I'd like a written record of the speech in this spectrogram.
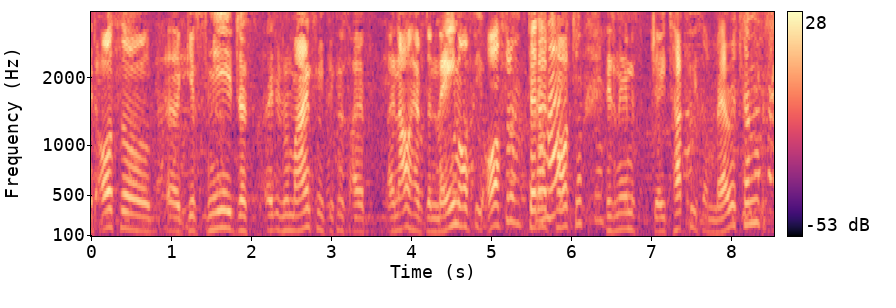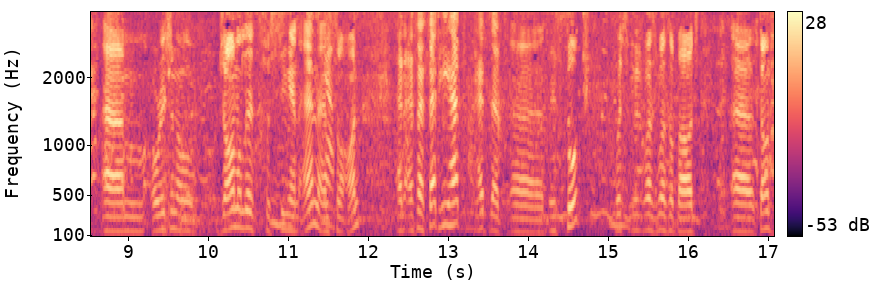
It also uh, gives me just it reminds me because I have I now have the name of the author that uh-huh. I talked to. Yeah. His name is Jay Tuckey. He's American, um, original journalist for mm-hmm. CNN and yeah. so on. And as I said, he had had that uh, his book, which was was about uh, don't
